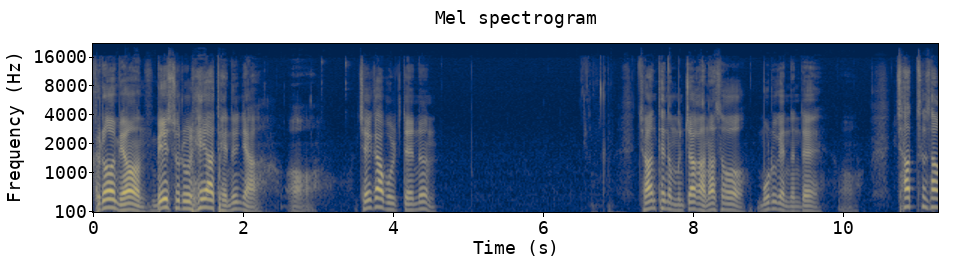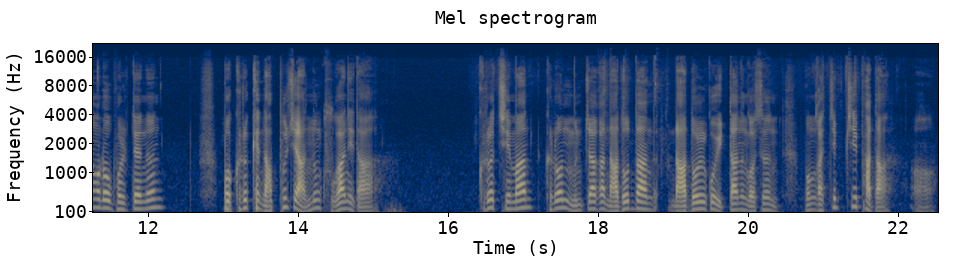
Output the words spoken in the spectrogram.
그러면 매수를 해야 되느냐? 어, 제가 볼 때는 저한테는 문자가 안 와서 모르겠는데 어, 차트상으로 볼 때는 뭐 그렇게 나쁘지 않는 구간이다. 그렇지만 그런 문자가 나돈다, 나돌고 있다는 것은 뭔가 찝찝하다. 어,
